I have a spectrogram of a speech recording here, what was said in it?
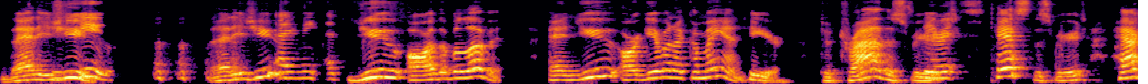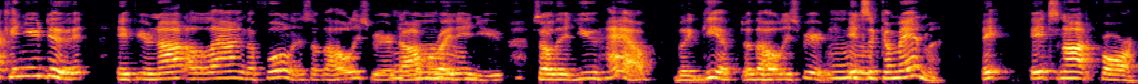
That is It's you. That is you. Amen. You are the beloved. And you are given a command here to try the spirits, Spirits. test the spirits. How can you do it if you're not allowing the fullness of the Holy Spirit to operate in you so that you have the gift of the Holy Spirit? It's a commandment. It it's not for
